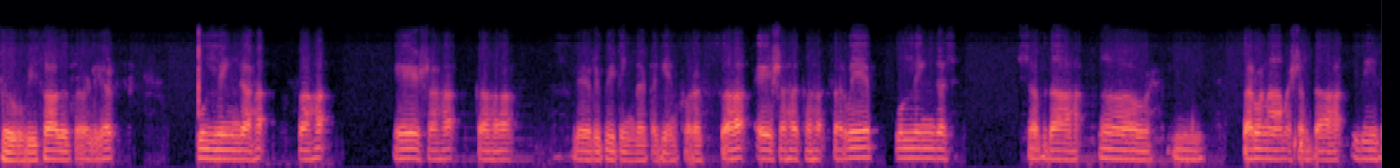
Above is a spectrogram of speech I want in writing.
so we saw this earlier. पुल्लिङ्गः सः, एषः कः? They repeating that again for us सः, एषः कः? सर्वे पुल्लिङ्गशब्दाः सर्वनामशब्दाः दीस्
